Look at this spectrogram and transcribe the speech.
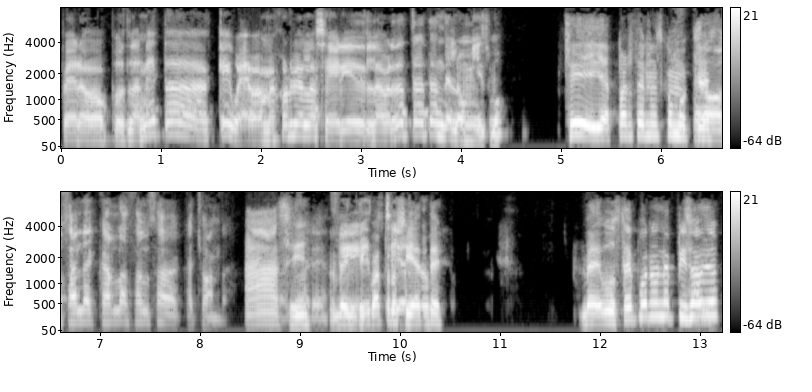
Pero, pues la neta, qué hueva, mejor vean la serie. La verdad tratan de lo mismo. Sí, y aparte no es como Sí, pero sale Carla Sousa cachonda. que... Ah, sí, diferencia. Sí, 24-7. Ve, Usted pone un episodio,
